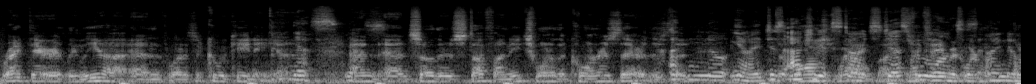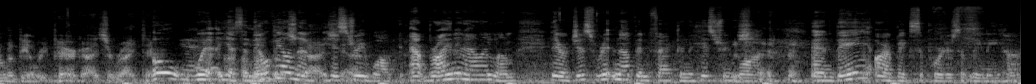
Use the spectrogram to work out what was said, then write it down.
right there at Liliha and what is it, Kuakini. Yeah. Yes, And and so there's stuff on each one of the corners there. There's Uh, the, no, yeah, it just actually it starts well, just my, from my favorite Lawrence. autom- I know. automobile repair guys are right there. Oh, Yeah. well, yes, and they'll be on the guys, history yeah. walk. Uh, Brian and Alan Lum, they're just written up, in fact, in the history walk, and they are big supporters of Liliha.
